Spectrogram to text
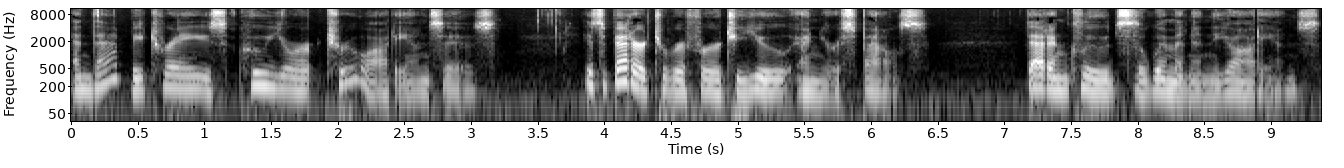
and that betrays who your true audience is. It's better to refer to you and your spouse. That includes the women in the audience.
